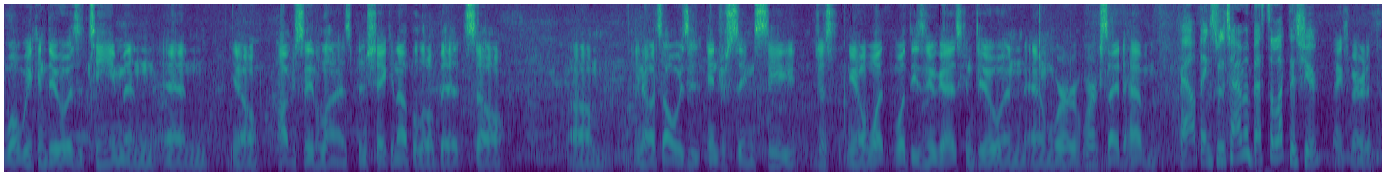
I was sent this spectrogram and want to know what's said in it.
what we can do as a team, and and you know, obviously the line has been shaken up a little bit, so. Um, you know, it's always interesting to see just, you know, what, what these new guys can do, and, and we're, we're excited to have them. Cal, thanks for the time, and best of luck this year. Thanks, Meredith.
